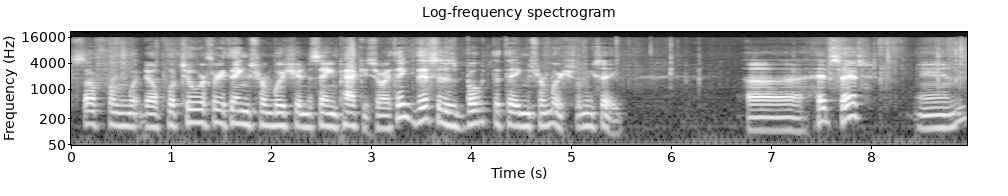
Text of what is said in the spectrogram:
stuff from, they'll put two or three things from Wish in the same package. So I think this is both the things from Wish. Let me see. Uh, headset and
